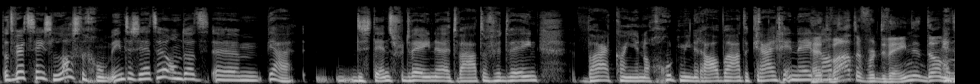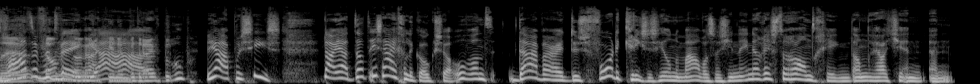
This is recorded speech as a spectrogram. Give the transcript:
Dat werd steeds lastiger om in te zetten. Omdat ehm, ja, de stands verdwenen, het water verdween. Waar kan je nog goed mineraalwater krijgen in Nederland? Het water verdween, dan, Het eh, water dan- verdween, dan, raak je in een bedrijfsberoep. Ja, precies. Nou ja, dat is eigenlijk ook zo. Want daar waar het dus voor de crisis heel normaal was... als je in een restaurant ging, dan had je een, een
